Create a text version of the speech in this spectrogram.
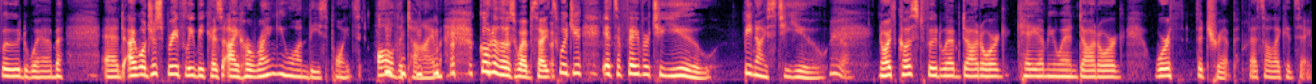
Food Web. And I will just briefly, because I harangue you on these points all the time, go to those websites, would you? It's a favor to you. Be nice to you. Yeah. NorthCoastFoodWeb.org, KMUN.org. Worth the trip. That's all I could say.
